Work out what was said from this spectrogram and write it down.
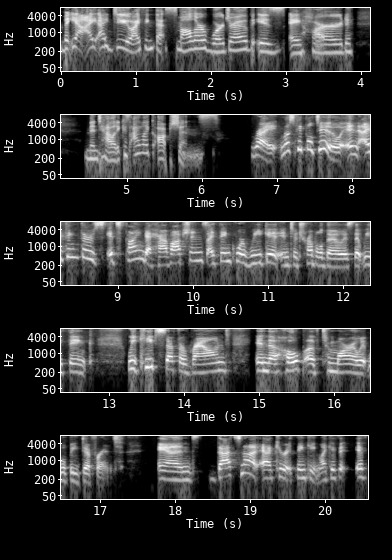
but yeah i i do. I think that smaller wardrobe is a hard mentality because i like options Right. Most people do. And I think there's, it's fine to have options. I think where we get into trouble though is that we think we keep stuff around in the hope of tomorrow it will be different and that's not accurate thinking. Like if it, if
